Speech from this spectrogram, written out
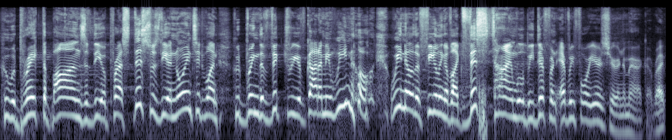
who would break the bonds of the oppressed. This was the anointed one who'd bring the victory of God. I mean, we know, we know the feeling of like this time will be different every four years here in America, right?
